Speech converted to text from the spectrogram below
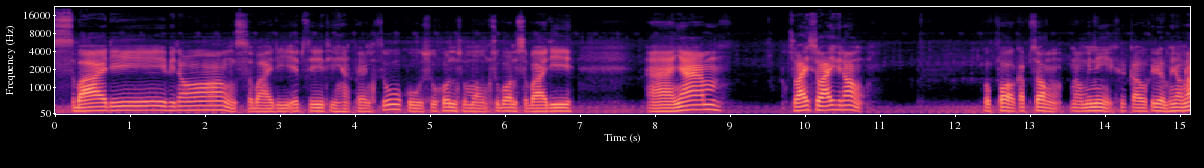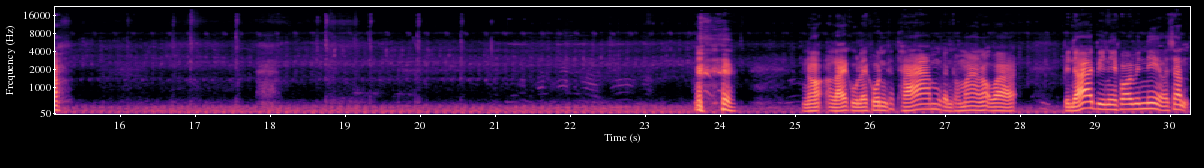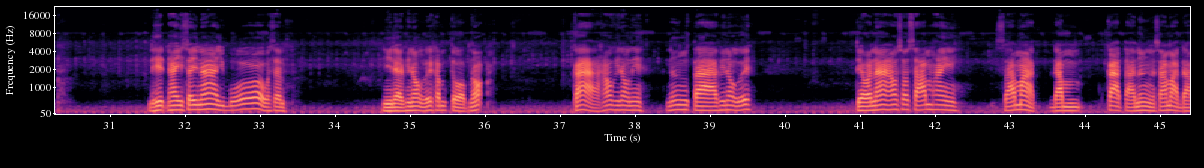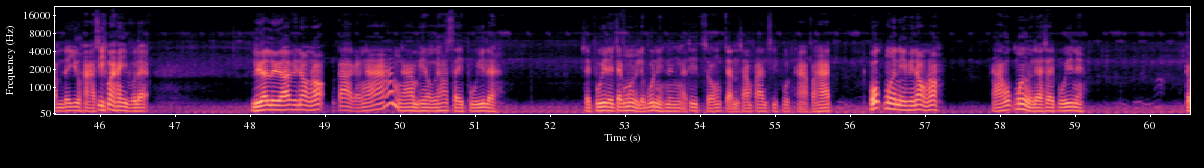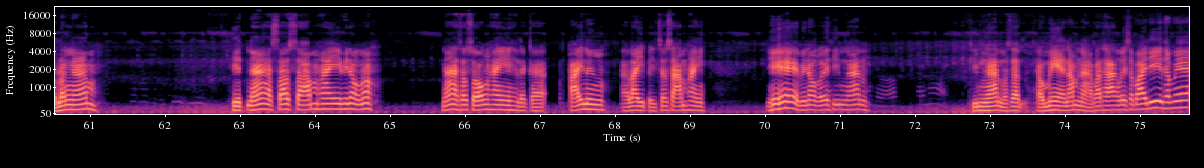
สบายดีพี่น้องสบายดีเอฟซีที่หักแพงสู้ขู่สู้คนสู้มองสู้บอลสบายดี อ่ายามสวยสวยพี่น้องพบพ่อกับซ่องน้องมินี่คือเก่าคือเดิมพี่น้องเนาะเนาะหลายคู่หลายคนก็ถามกันเข้ามาเนาะว่า เป็นได้ปีนี้พอวินนี่ว่าสั่นเฮ็ดให้ใส่หน้าอยู่บ่ว่าสั่นนี่แหละพี่น้องเอ้ยคำตอบเนาะกล้าเฮาพี่น้องนี่หนึ่งตาพี่น้องเอ้ยแต่ว่าหน้าเฮาซอสามให้สามารถดำกล้าตาหนึ่งสามารถดำได้อยู่หาสิมาให้บ่แหละเหลือเหลือพี่น้องเนาะกล้าก็งามงามพี่น้องเอ้ยเฮาใส่ปุ๋ยเลยใส่ปุ๋ยได้จักมือเลยบุญนี่หนึ่งอาทิตย์สองจันทร์สามพันสี่ฟุตหาประหัดหกมือนี่พี่น้องเนาะ หาหกมือแล้วใส่ปุ๋ยเนี่ยกำลังงาม เห็ดนะสาวสามให้พี่น้องเนาะหน้าสาวสองให้แล้วก็พายหนึ่งอะไรไปสาวสามให้เย้พี่น้องเอ้ยทีมงาน ทีมงานมาสั่นเท่าแม่น้ำหนาพาทางเลยสบายดีเท่าแม่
